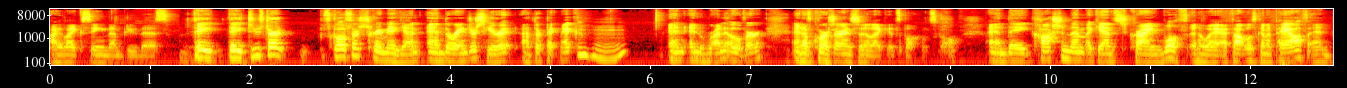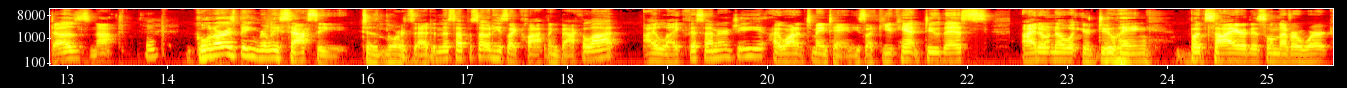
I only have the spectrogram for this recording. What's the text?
I like seeing them do this. They they do start. Skull starts screaming again, and the Rangers hear it at their picnic hmm and and run over and of course are instantly like it's Bulk and Skull and they caution them against crying wolf in a way I thought was going to pay off and does not. Nope. Goldar is being really sassy to Lord Zedd in this episode. He's like clapping back a lot. I like this energy. I want it to maintain. He's like, you can't do this. I don't know what you're doing, but sire, this will never work.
